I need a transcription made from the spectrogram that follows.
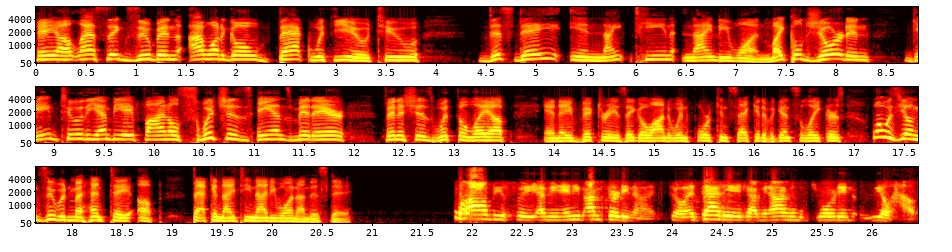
Hey, uh, last thing, Zubin, I want to go back with you to this day in 1991. Michael Jordan, game two of the NBA Finals, switches hands midair, finishes with the layup, and a victory as they go on to win four consecutive against the Lakers. What was young Zubin Mehenti up back in 1991 on this day? Well, obviously, I mean, any, I'm 39, so at that age, I mean, I'm in the Jordan wheelhouse.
